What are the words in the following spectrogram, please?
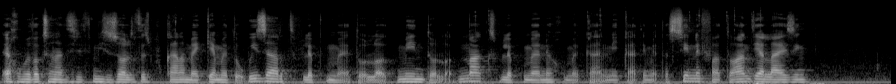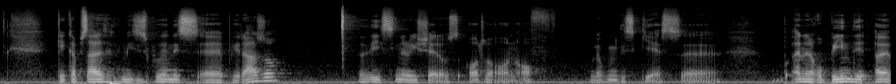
Έχουμε εδώ ξανά τις ρυθμίσεις όλες αυτές που κάναμε και με το Wizard, βλέπουμε το Load Min, το Load Max, βλέπουμε αν έχουμε κάνει κάτι με τα σύννεφα, το Anti-Aliasing και κάποιες άλλες ρυθμίσεις που δεν τις ε, πειράζω, δηλαδή Scenery Shadows Auto On Off, βλέπουμε τις σκιές ε, ενεργοποιούνται, ε,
